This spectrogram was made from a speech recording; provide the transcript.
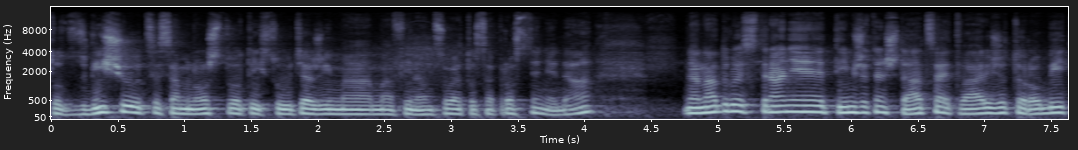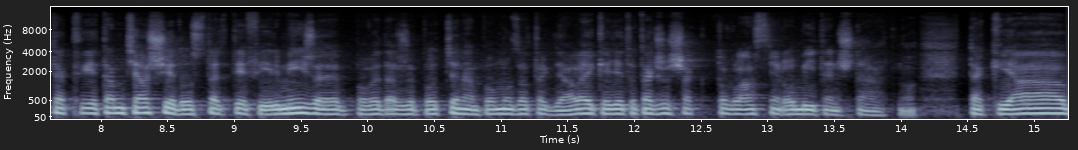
to zvyšujúce sa množstvo tých súťaží má, má financovať, to sa proste nedá. No na druhej strane, tým, že ten štát sa aj tvári, že to robí, tak je tam ťažšie dostať tie firmy, že povedať, že poďte nám pomôcť a tak ďalej, keď je to tak, že však to vlastne robí ten štát. No. Tak ja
